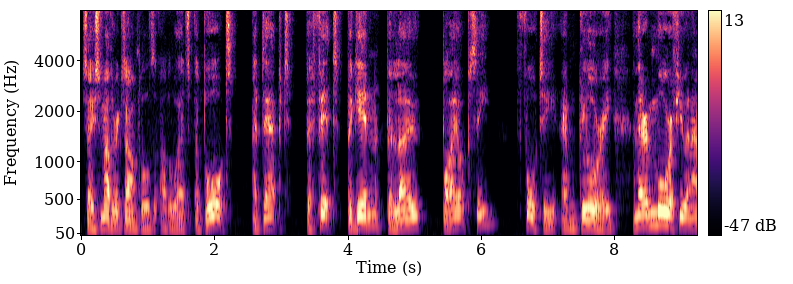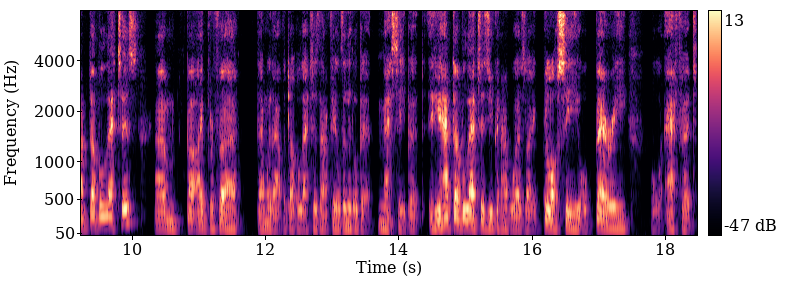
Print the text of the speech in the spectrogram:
so some other examples are the words abort, adept, befit, begin, below, biopsy, 40, and glory. And there are more if you allow double letters, um, but I prefer them without the double letters. That feels a little bit messy. But if you have double letters, you can have words like glossy or berry or effort.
